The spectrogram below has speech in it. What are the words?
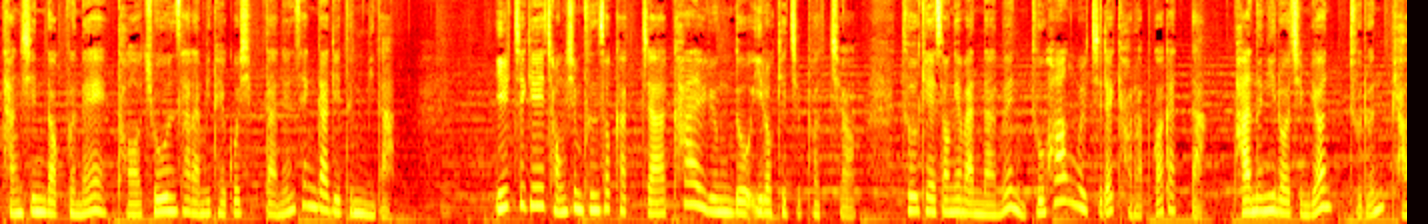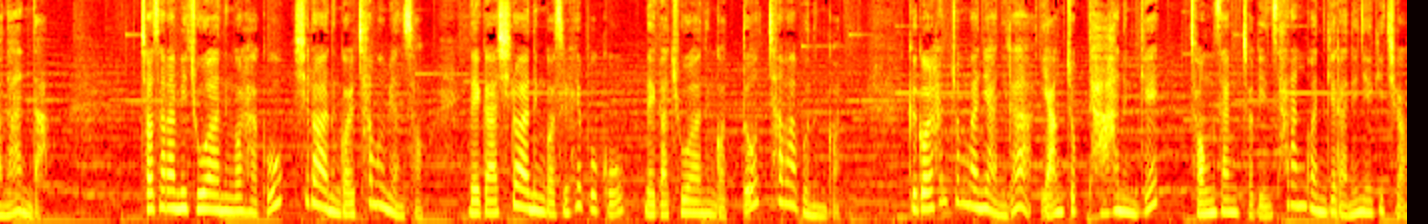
당신 덕분에 더 좋은 사람이 되고 싶다는 생각이 듭니다. 일찍이 정신분석학자 칼 융도 이렇게 짚었죠. 두 개성의 만남은 두 화학물질의 결합과 같다. 반응이 이뤄지면 둘은 변화한다. 저 사람이 좋아하는 걸 하고 싫어하는 걸 참으면서 내가 싫어하는 것을 해보고 내가 좋아하는 것도 참아보는 것. 그걸 한쪽만이 아니라 양쪽 다 하는 게 정상적인 사랑 관계라는 얘기죠.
